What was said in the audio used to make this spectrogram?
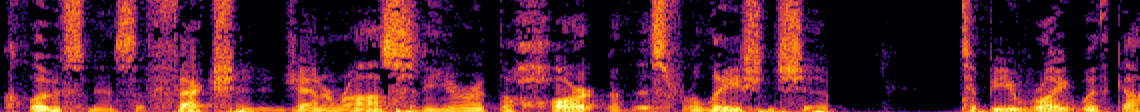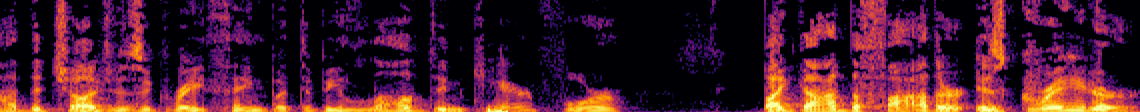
Closeness, affection, and generosity are at the heart of this relationship. To be right with God the judge is a great thing, but to be loved and cared for by God the Father is greater.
